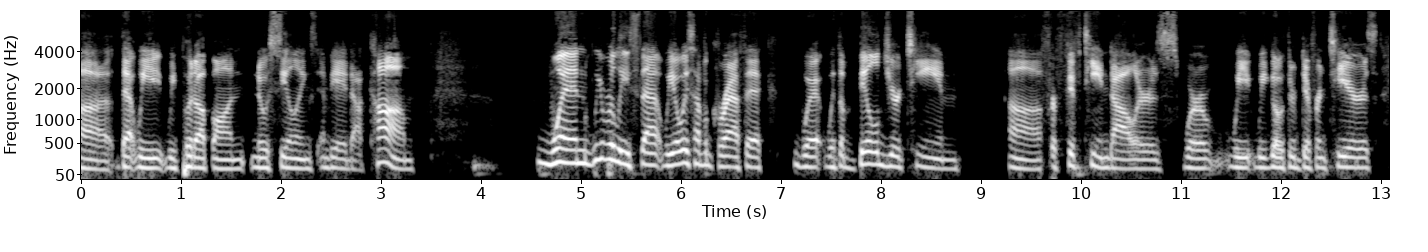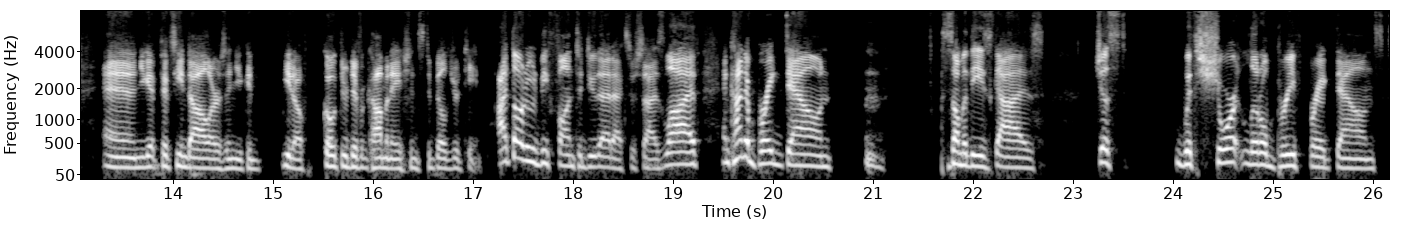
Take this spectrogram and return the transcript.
uh, that we we put up on no ceilings nba.com when we release that we always have a graphic with, with a build your team uh, for $15 where we we go through different tiers and you get $15 and you can you know, go through different combinations to build your team. I thought it would be fun to do that exercise live and kind of break down some of these guys just with short little brief breakdowns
